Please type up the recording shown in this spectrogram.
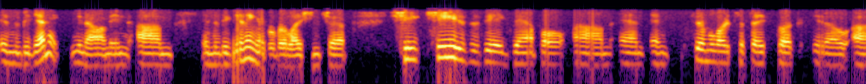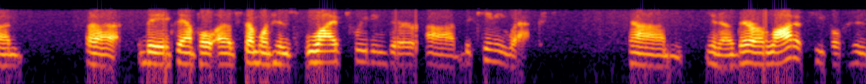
in the beginning. You know, I mean, um, in the beginning of a relationship, she she uses the example um, and and similar to Facebook, you know, um, uh, the example of someone who's live tweeting their uh, bikini wax. Um, you know, there are a lot of people who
